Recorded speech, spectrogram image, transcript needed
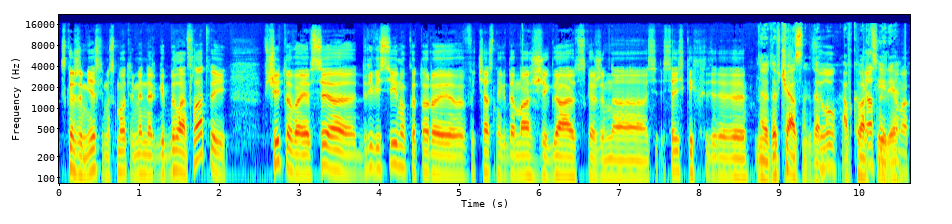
Скажем, если мы смотрим энергобаланс Латвии, считывая все древесину, которые в частных домах сжигают, скажем, на сельских... Э, ну, это в частных домах, а в квартире? В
